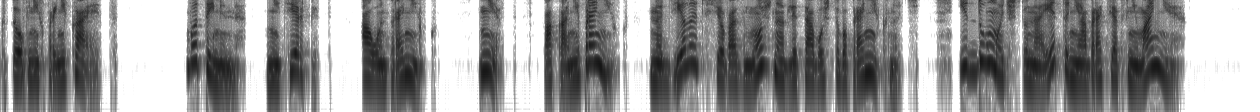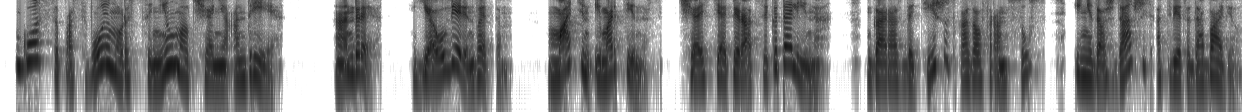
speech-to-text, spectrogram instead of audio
кто в них проникает. Вот именно, не терпит, а он проник. Нет, пока не проник, но делает все возможное для того, чтобы проникнуть. И думает, что на это не обратят внимания. Госса по-своему расценил молчание Андрея. «Андре, я уверен в этом. Матин и Мартинес – части операции Каталина. Гораздо тише сказал француз и, не дождавшись ответа, добавил.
